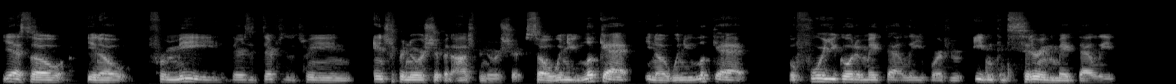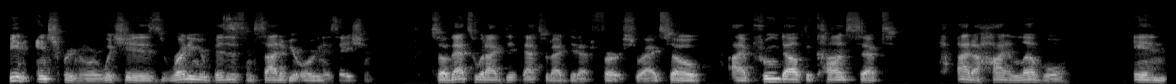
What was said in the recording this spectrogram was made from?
Yeah. So you know, for me, there's a difference between intrapreneurship and entrepreneurship. So when you look at, you know, when you look at before you go to make that leap, or if you're even considering make that leap, be an intrapreneur, which is running your business inside of your organization. So that's what I did. That's what I did at first, right? So I proved out the concept at a high level and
